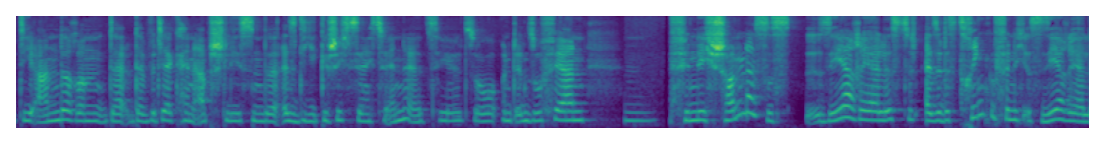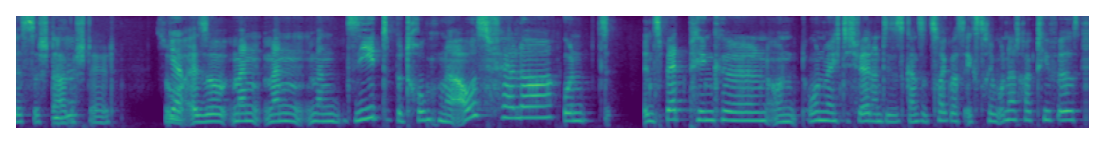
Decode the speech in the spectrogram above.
die anderen, da, da wird ja kein abschließende, also die Geschichte ist ja nicht zu Ende erzählt, so. Und insofern mhm. finde ich schon, dass es sehr realistisch, also das Trinken finde ich ist sehr realistisch mhm. dargestellt. So, ja. also man, man, man sieht betrunkene Ausfälle und ins Bett pinkeln und ohnmächtig werden und dieses ganze Zeug, was extrem unattraktiv ist.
